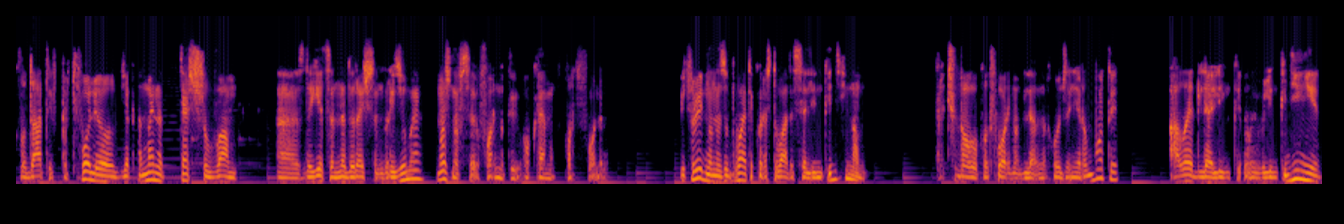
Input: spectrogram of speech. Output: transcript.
вкладати в портфоліо. Як на мене, те, що вам здається недоречним в резюме, можна все оформити окремо в портфоліо. Відповідно, не забувайте користуватися LinkedIn, чудова платформа для знаходження роботи, але для лінк... в LinkedIn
